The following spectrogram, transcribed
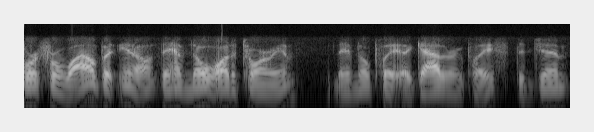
worked for a while. But you know, they have no auditorium. They have no play, a gathering place. The gym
